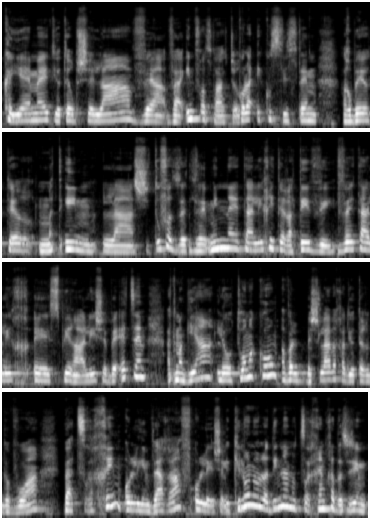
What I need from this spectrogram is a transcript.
קיימת, יותר בשלה, וה, וה-infrastructure, כל ה-ecosystem הרבה יותר מתאים לשיתוף הזה, זה מין אה, תהליך איטרטיבי ותהליך אה, ספירלי, שבעצם את מגיעה לאותו מקום, אבל בשלב אחד יותר גבוה, והצרכים עולים, והרף עולה, של כאילו נולדים לנו צרכים חדשים.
